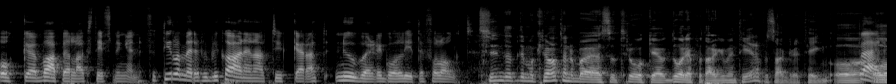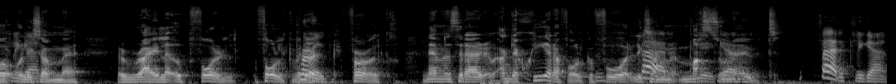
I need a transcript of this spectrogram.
och eh, vapenlagstiftningen. För till och med Republikanerna tycker att nu börjar det gå lite för långt. Synd att Demokraterna bara är så tråkiga och dåliga på att argumentera för saker och ting. Och, och, och liksom eh, rila upp folk. Folk. vad det- Folk. Nej men sådär, engagera folk och få liksom Verkligen. massorna ut. Verkligen.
